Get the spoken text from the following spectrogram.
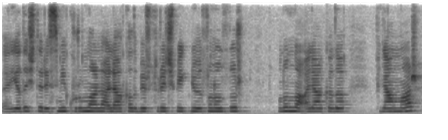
e, ya da işte resmi kurumlarla alakalı bir süreç bekliyorsunuzdur. Onunla alakalı planlar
